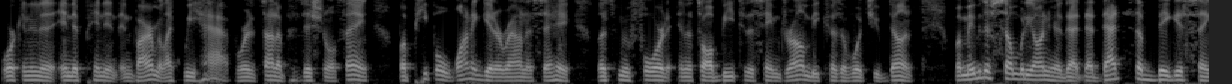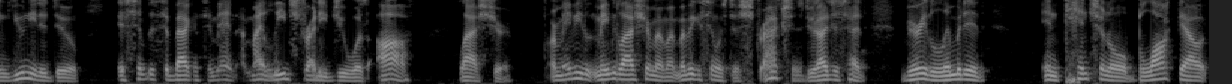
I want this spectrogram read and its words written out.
working in an independent environment like we have where it's not a positional thing but people want to get around and say hey let's move forward and let's all beat to the same drum because of what you've done but maybe there's somebody on here that, that that's the biggest thing you need to do is simply sit back and say man my lead strategy was off last year. Or maybe maybe last year my, my biggest thing was distractions, dude. I just had very limited, intentional, blocked out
